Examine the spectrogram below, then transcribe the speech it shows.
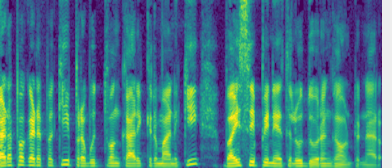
గడప గడపకి ప్రభుత్వం కార్యక్రమానికి వైసీపీ నేతలు దూరంగా ఉంటున్నారు.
